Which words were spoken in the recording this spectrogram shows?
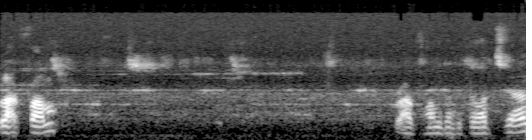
প্ল্যাটফর্ম প্ল্যাটফর্মটা দেখতে পাচ্ছেন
